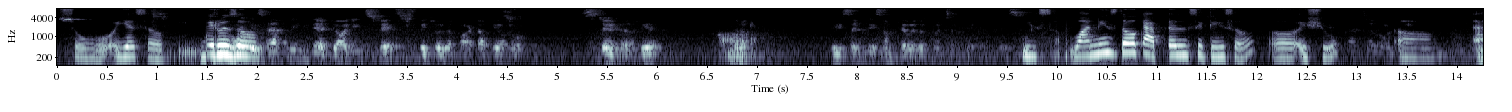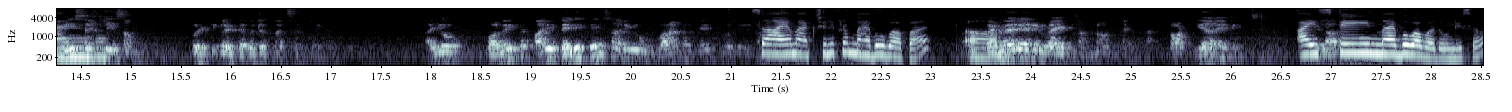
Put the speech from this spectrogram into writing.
So yes, sir. There was what is a happening in the adjoining states, which was a part of your state earlier? Andhra? Recently, some developments have taken place. yes, sir. One is the capital city, sir, uh, issue, lot. um, and Recently, some political developments have taken place. Are you following them? Are you Delhi based or are you Warangal based? What is so I am actually from Mahbubabad. But Um, where are you right now? Not, not here, I mean. I Last- stay in Mahbubabad only, sir.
